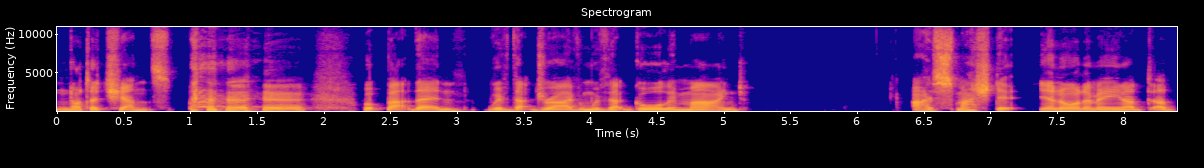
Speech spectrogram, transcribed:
not a chance. but back then, with that drive and with that goal in mind, I smashed it. You know what I mean? I'd, I'd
